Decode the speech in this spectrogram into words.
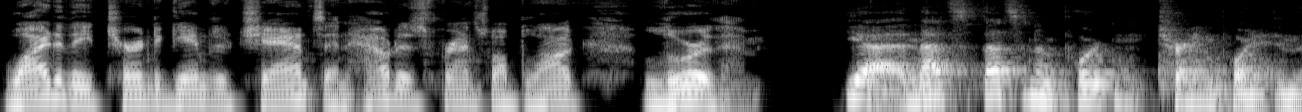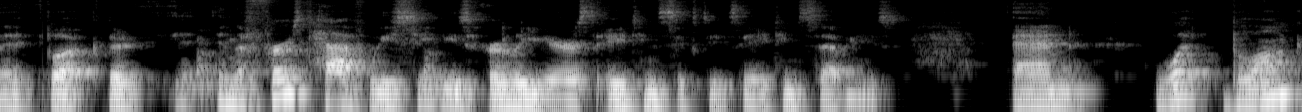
why do they turn to games of chance and how does Francois Blanc lure them? Yeah, and that's that's an important turning point in the book. There, in the first half, we see these early years, the 1860s, the 1870s, and what Blanc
